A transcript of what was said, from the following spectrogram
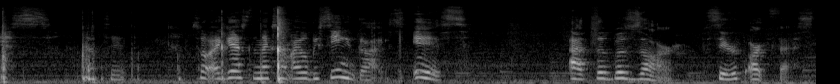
Yes that's it so I guess the next time I will be seeing you guys is at the Bazaar Syrup Art Fest.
